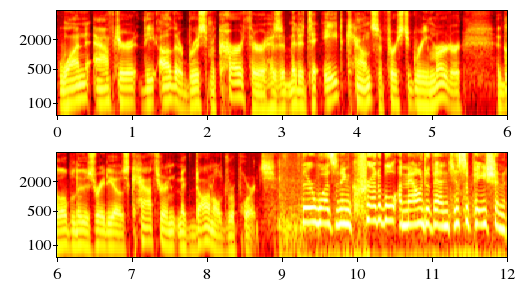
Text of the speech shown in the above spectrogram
one after the other. Bruce McArthur has admitted to eight counts of first degree murder. Global News Radio's Catherine McDonald reports. There was an incredible amount of anticipation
